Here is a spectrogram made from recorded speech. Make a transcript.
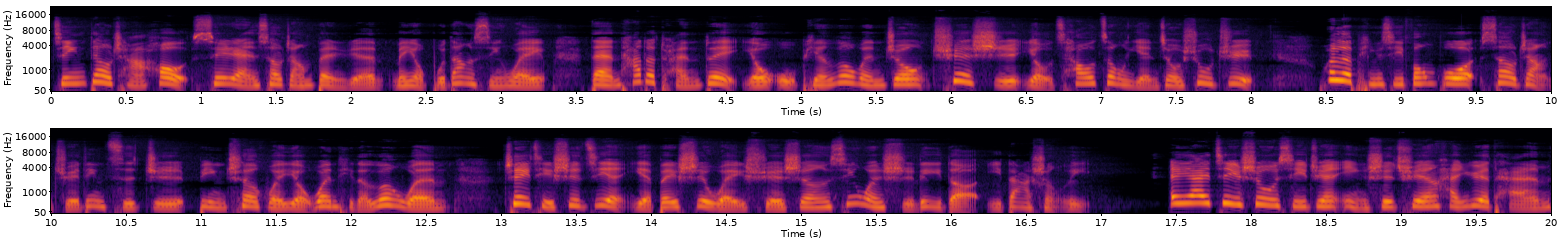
经调查后，虽然校长本人没有不当行为，但他的团队有五篇论文中确实有操纵研究数据。为了平息风波，校长决定辞职，并撤回有问题的论文。这起事件也被视为学生新闻实力的一大胜利。AI 技术席卷影视圈和乐坛，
